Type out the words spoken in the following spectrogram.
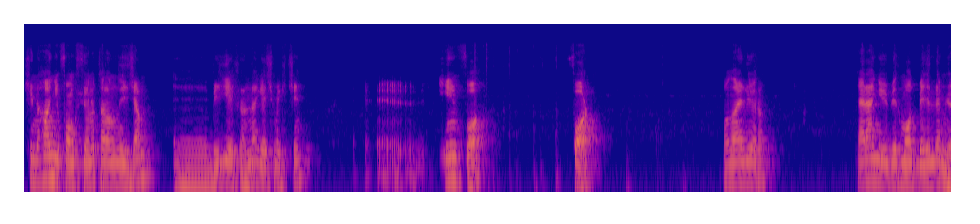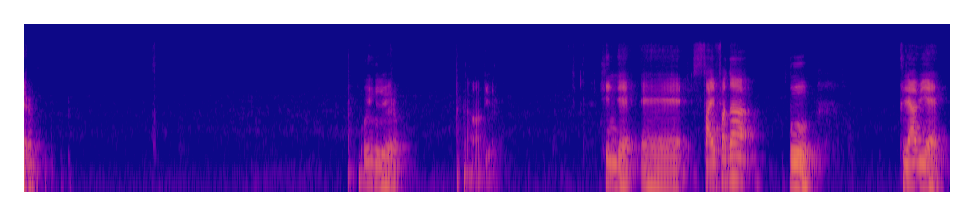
Şimdi hangi fonksiyonu tanımlayacağım? Ee, bilgi ekranına geçmek için e, info form onaylıyorum. Herhangi bir mod belirlemiyorum. Uyguluyorum. Tamam diyorum. Şimdi e, sayfada bu klavye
